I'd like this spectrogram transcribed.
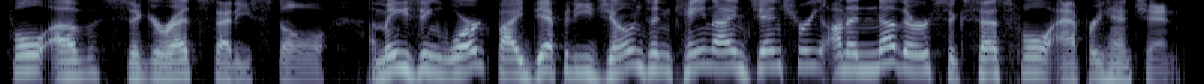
full of cigarettes that he stole. Amazing work by Deputy Jones and K9 Gentry on another successful apprehension.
